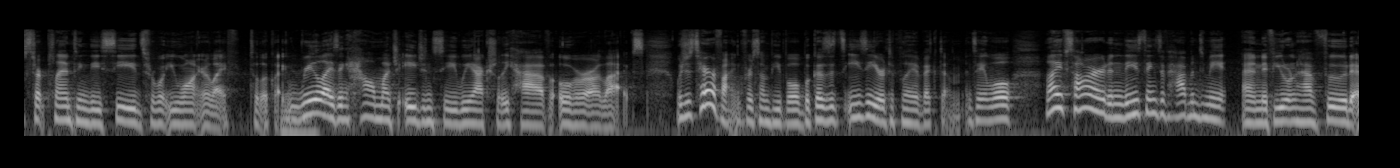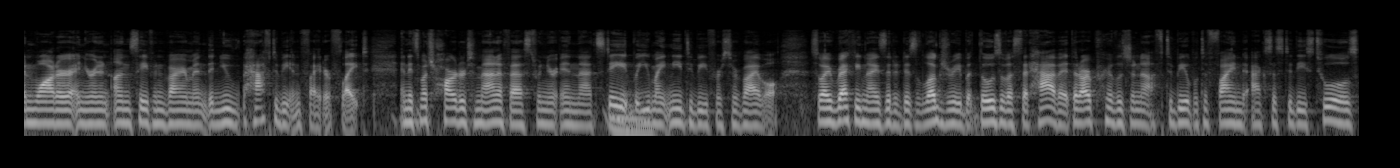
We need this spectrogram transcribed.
start planting these seeds for what you want your life to look like, realizing how much agency we actually have over our lives, which is terrifying for some people because it's easier to play a victim and say, well, life's hard and these things have happened to me. And if you don't have food and water and you're in an unsafe environment, then you have to be in fight or flight. And it's much harder to manifest when you're in that state, but you might need to be for survival. So I recognize that it is a luxury, but those of us that have it, that are privileged enough to be able to find access to these tools,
